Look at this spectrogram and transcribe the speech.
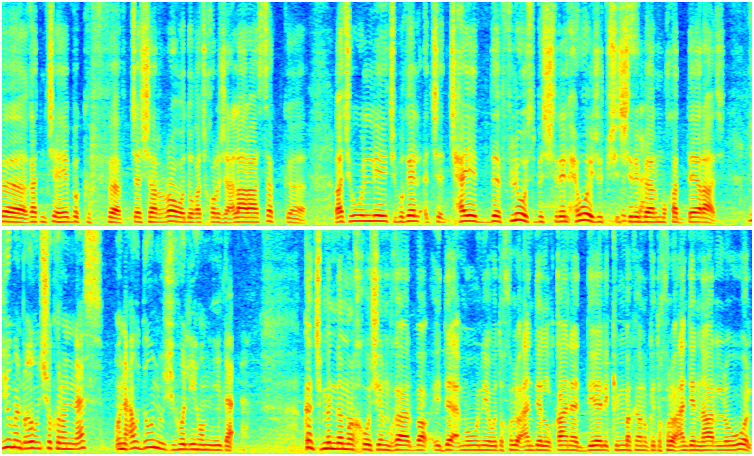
آه، غتنتهي بك في التشرد وغتخرج على راسك آه، غتولي تبغي تحيد فلوس باش تشري الحوايج وتمشي تشري بها المخدرات. اليوم نبغيو نشكروا الناس ونعاودوا نوجهوا لهم نداء. كنتمنى من خوتي المغاربة يدعموني ويدخلوا عندي القناه ديالي كما كانوا كيدخلوا عندي النهار الأول.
